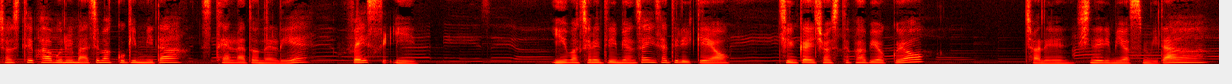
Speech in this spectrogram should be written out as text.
Just Pop 오늘 마지막 곡입니다. 스텔라 도넬리의 Face It. 이 음악 전해드리면서 인사드릴게요. 지금까지 저스트 팝이었고요. 저는 신혜림이었습니다.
